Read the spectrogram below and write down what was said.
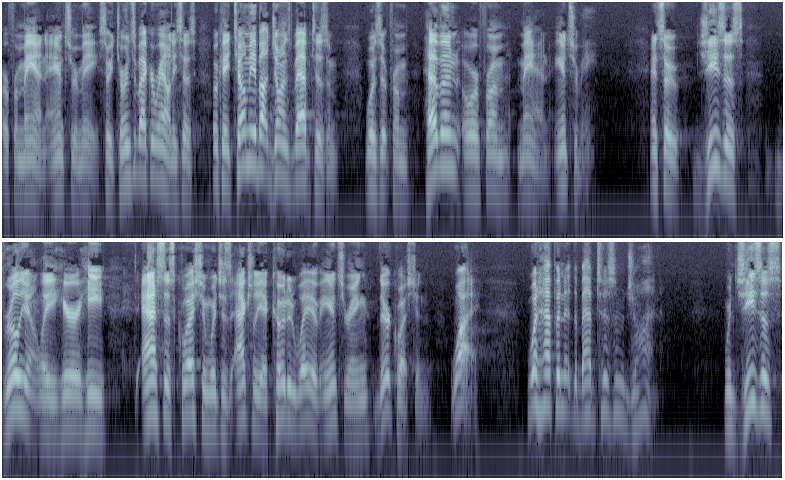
Or from man? Answer me. So he turns it back around. He says, Okay, tell me about John's baptism. Was it from heaven or from man? Answer me. And so Jesus brilliantly here, he asks this question, which is actually a coded way of answering their question. Why? what happened at the baptism of John? When Jesus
